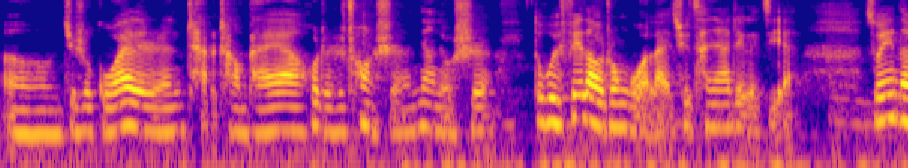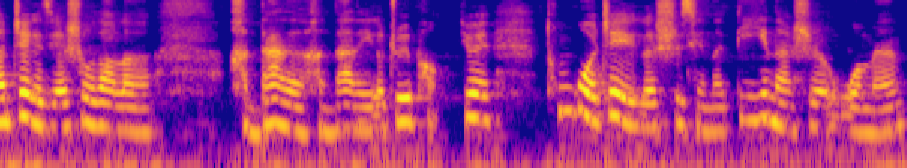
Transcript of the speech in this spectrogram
嗯，就是国外的人厂厂牌啊，或者是创始人酿酒师都会飞到中国来去参加这个节，所以呢，这个节受到了很大的很大的一个追捧，因为通过这个事情呢，第一呢是我们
